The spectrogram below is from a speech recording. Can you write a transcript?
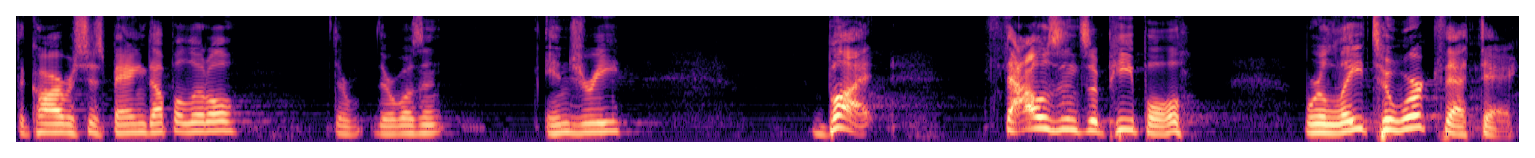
the car was just banged up a little. There, there wasn't injury. But thousands of people were late to work that day.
